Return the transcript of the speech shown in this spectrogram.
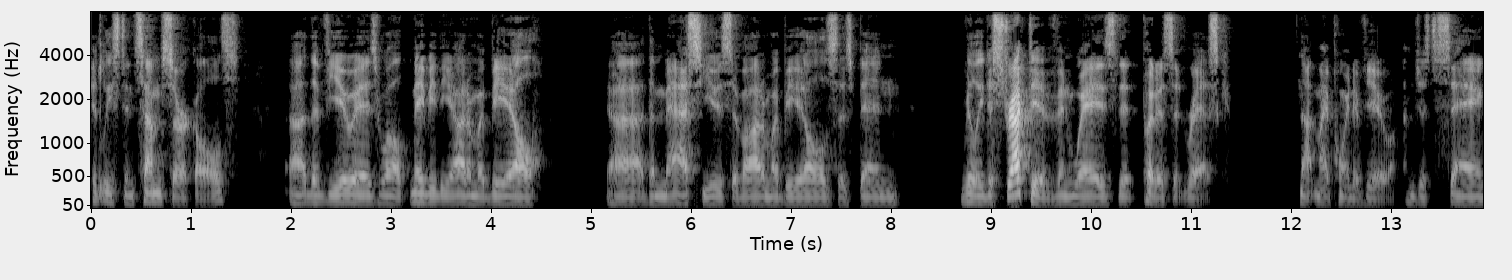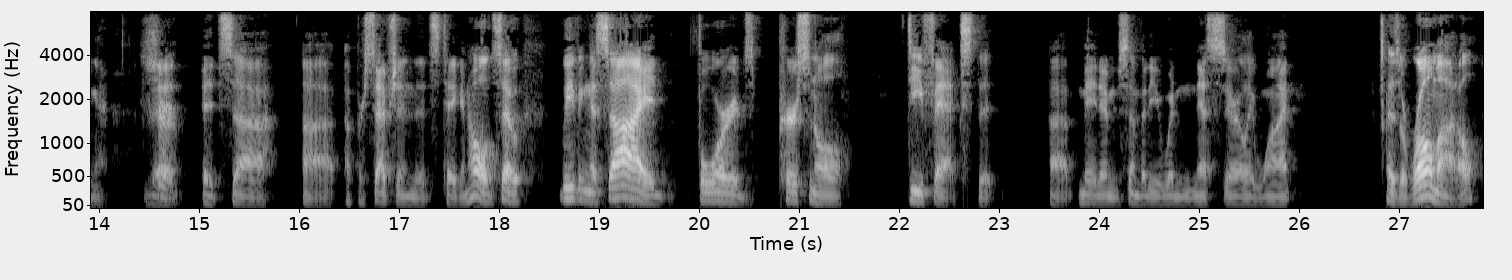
at least in some circles, uh, the view is well, maybe the automobile, uh, the mass use of automobiles has been really destructive in ways that put us at risk. Not my point of view. I'm just saying that sure. it's uh, uh, a perception that's taken hold. So, leaving aside Ford's personal defects that uh, made him somebody you wouldn't necessarily want as a role model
